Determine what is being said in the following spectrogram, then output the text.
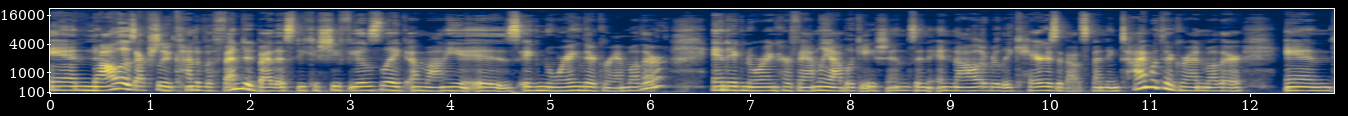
And Nala is actually kind of offended by this because she feels like Amani is ignoring their grandmother and ignoring her family obligations. And, and Nala really cares about spending time with her grandmother and,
